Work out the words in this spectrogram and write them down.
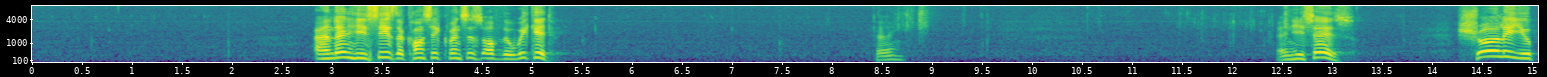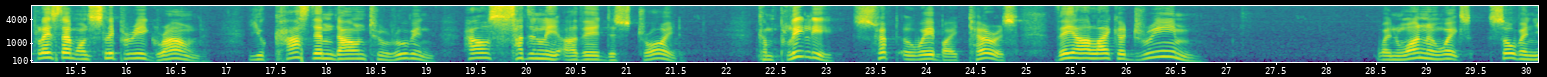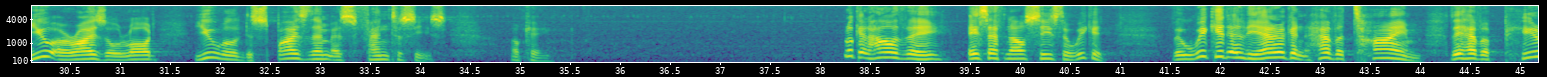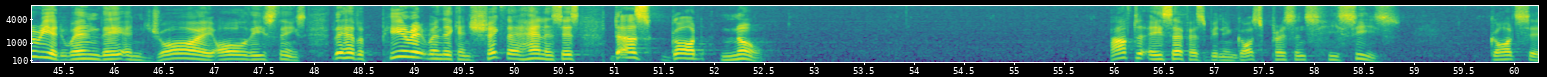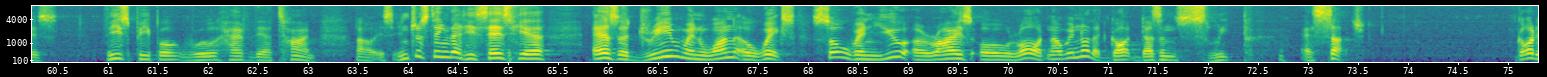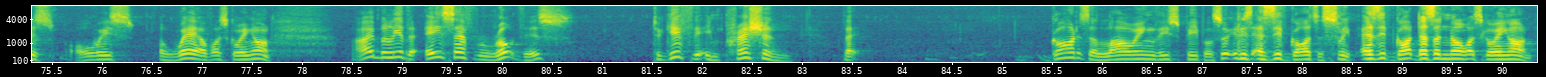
And then he sees the consequences of the wicked. Okay? And he says, Surely you place them on slippery ground. You cast them down to ruin. How suddenly are they destroyed? Completely swept away by terrorists. They are like a dream. When one awakes, so when you arise, O Lord, you will despise them as fantasies. Okay. Look at how they, Asaph now sees the wicked. The wicked and the arrogant have a time. They have a period when they enjoy all these things. They have a period when they can shake their hand and says, "Does God know?" After Asaph has been in God's presence, he sees. God says, "These people will have their time." Now, it's interesting that he says here, as a dream when one awakes, so when you arise, O Lord. Now we know that God doesn't sleep as such. God is always aware of what's going on. I believe that Asaph wrote this to give the impression that God is allowing these people. So it is as if God's asleep, as if God doesn't know what's going on.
